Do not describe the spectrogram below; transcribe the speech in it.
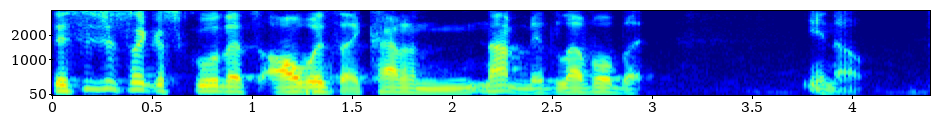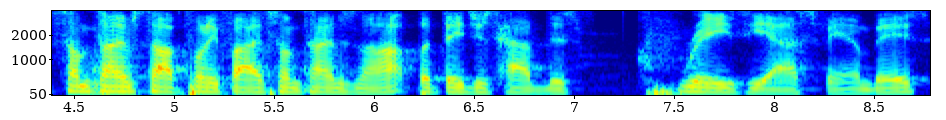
This is just like a school that's always like kind of not mid level, but you know, sometimes top twenty five, sometimes not. But they just have this crazy ass fan base.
